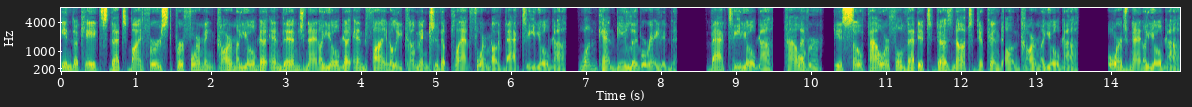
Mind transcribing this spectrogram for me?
indicates that by first performing Karma Yoga and then Jnana Yoga and finally coming to the platform of Bhakti Yoga, one can be liberated. Bhakti Yoga, however, is so powerful that it does not depend on Karma Yoga or Jnana Yoga.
